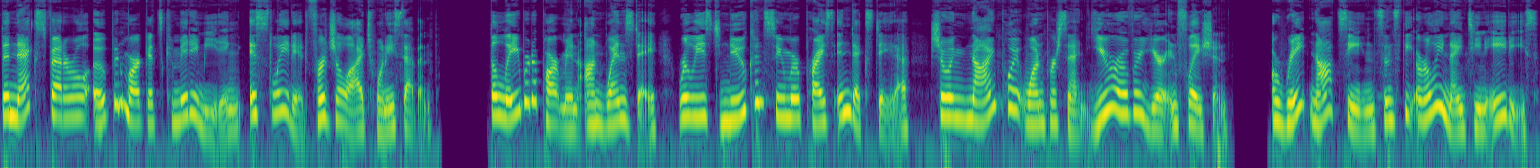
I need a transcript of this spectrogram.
The next federal Open Markets Committee meeting is slated for July 27th. The Labor Department on Wednesday released new consumer price index data showing 9.1% year over year inflation, a rate not seen since the early 1980s.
